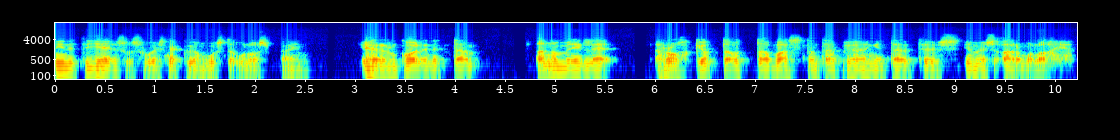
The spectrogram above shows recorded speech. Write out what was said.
niin, että Jeesus voisi näkyä musta ulospäin. Herra, rukoilen, että anna meille rohkeutta ottaa vastaan tämä pyhän täyteys ja myös armolahjat.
